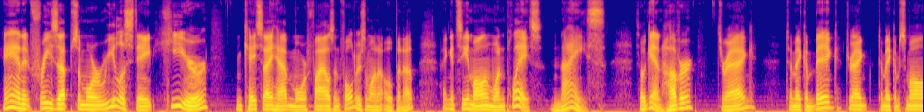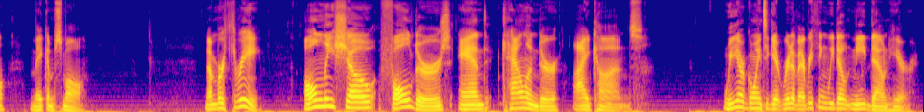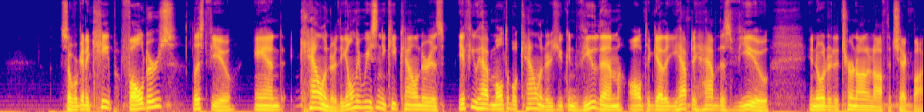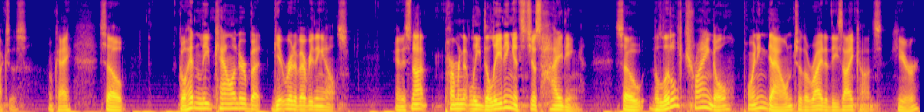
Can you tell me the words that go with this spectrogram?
and it frees up some more real estate here in case I have more files and folders I want to open up. I can see them all in one place. Nice. So again, hover, drag to make them big, drag to make them small, make them small. Number three, only show folders and calendar icons. We are going to get rid of everything we don't need down here. So we're going to keep folders, list view, and calendar. The only reason you keep calendar is if you have multiple calendars, you can view them all together. You have to have this view in order to turn on and off the check boxes. Okay, so Go ahead and leave calendar, but get rid of everything else. And it's not permanently deleting, it's just hiding. So the little triangle pointing down to the right of these icons here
